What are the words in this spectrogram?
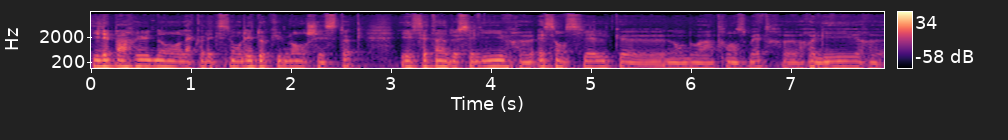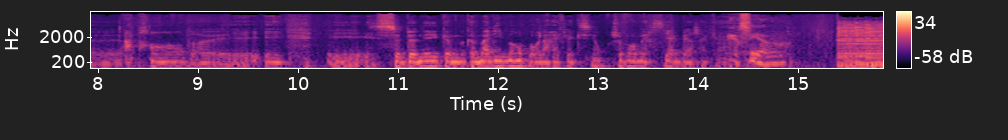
Il est paru dans la collection Les documents chez Stock et c'est un de ces livres essentiels que l'on doit transmettre, euh, relire, euh, apprendre et, et, et, se donner comme, comme aliment pour la réflexion. Je vous remercie Albert Jacquard. Merci à vous.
